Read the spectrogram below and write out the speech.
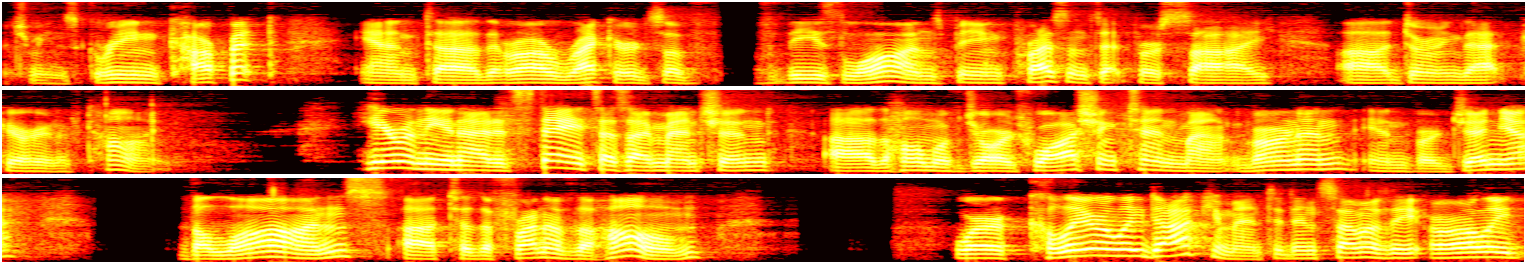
which means green carpet, and uh, there are records of these lawns being present at Versailles uh, during that period of time. Here in the United States, as I mentioned, uh, the home of George Washington, Mount Vernon in Virginia, the lawns uh, to the front of the home were clearly documented in some of the early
